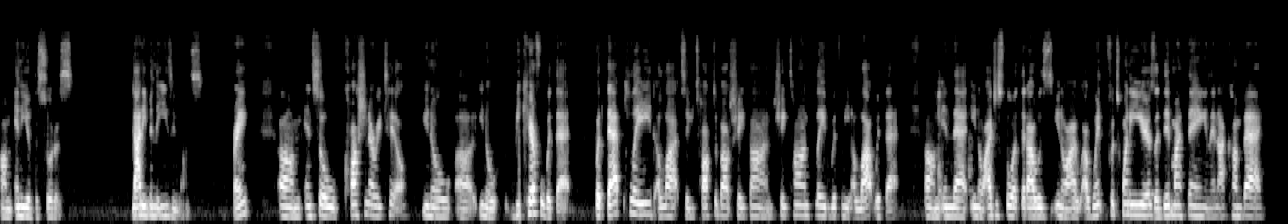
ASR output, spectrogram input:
um, any of the surahs, not even the easy ones, right? Um, and so cautionary tale, you know, uh, you know, be careful with that. But that played a lot. So you talked about Shaitan. Shaitan played with me a lot with that um, in that you know I just thought that I was you know I, I, went for 20 years I did my thing and then I come back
